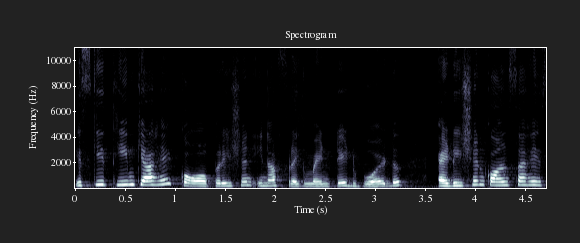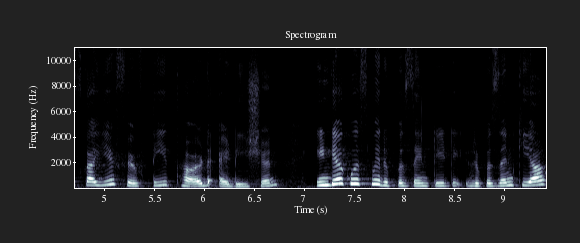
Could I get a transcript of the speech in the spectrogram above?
इसकी थीम क्या है? Cooperation in a fragmented world edition कौन सा है इसका? ये फिफ्टी थर्ड एडिशन इंडिया को इसमें रिप्रेजेंटेटिव रिप्रेजेंट किया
